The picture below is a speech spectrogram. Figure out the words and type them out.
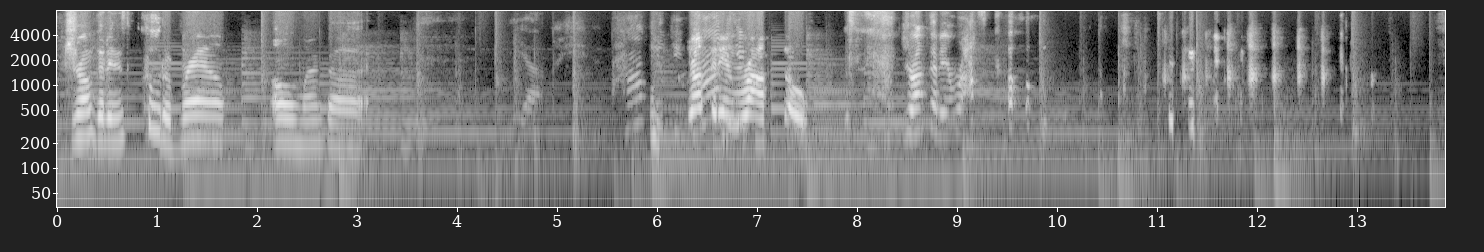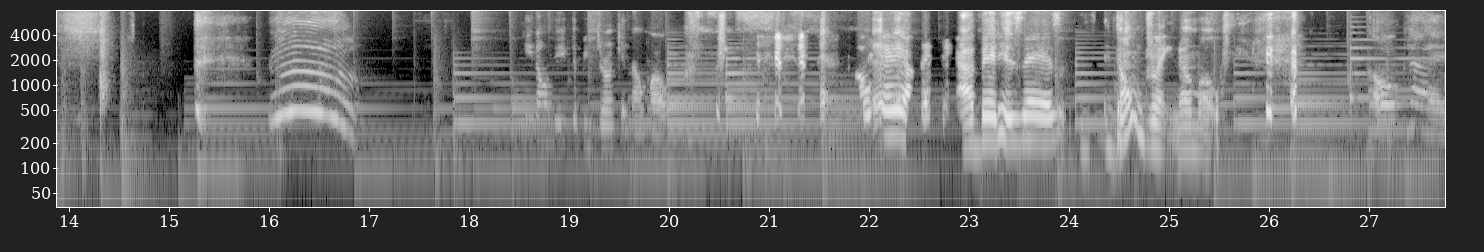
Drunker than Cooter Brown. Oh my god. yeah. How mm, could you, Drunker than you- Roscoe. Drunker than Roscoe. Ooh. he don't need to be drinking no more. Okay, I bet, I bet his ass don't drink no more. Okay.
